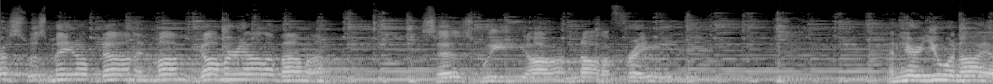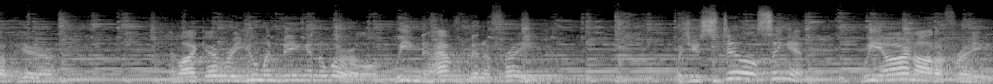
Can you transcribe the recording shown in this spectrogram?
verse was made up down in Montgomery, Alabama. Says we are not afraid. And here you and I up here, and like every human being in the world, we have been afraid. But you still sing it. We are not afraid.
